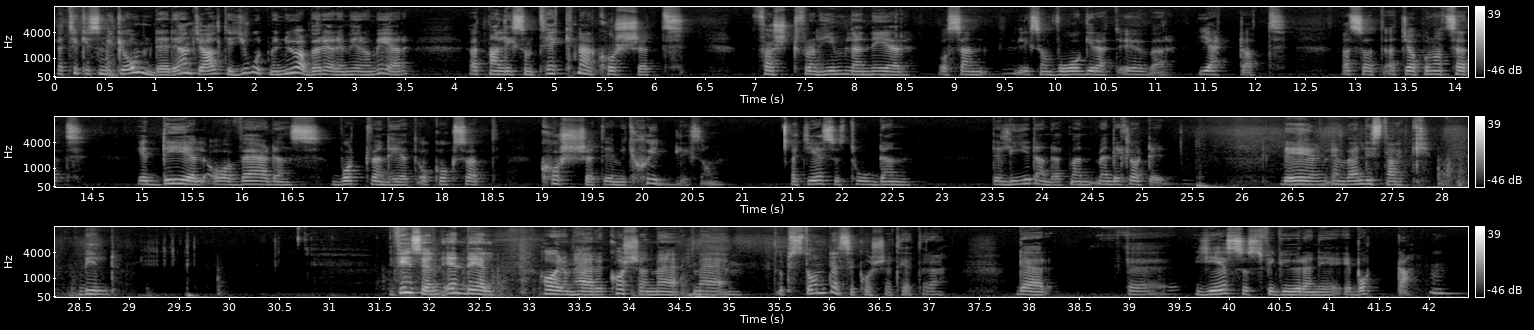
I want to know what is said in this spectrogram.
Jag tycker så mycket om det, det har inte jag alltid gjort men nu har jag börjat det mer och mer. Att man liksom tecknar korset först från himlen ner och sen liksom vågrätt över hjärtat. Alltså att, att jag på något sätt är del av världens bortvändhet och också att korset är mitt skydd. Liksom. Att Jesus tog den, det lidandet. Men, men det är klart, det, det är en, en väldigt stark bild. Det finns ju en, en del, har ju de här korsen med, med uppståndelsekorset heter det. Där eh, Jesusfiguren är, är borta. Mm.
